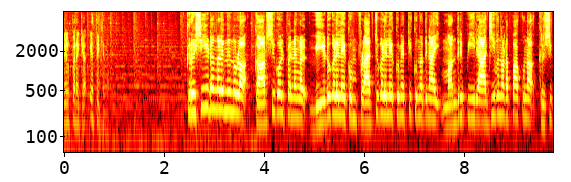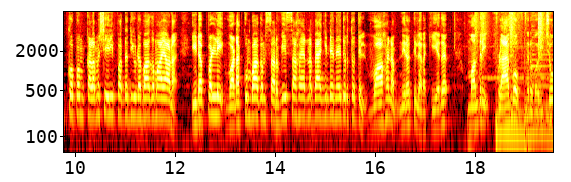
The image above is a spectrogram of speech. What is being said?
വിൽപ്പനയ്ക്ക് എത്തിക്കുന്നത്. കൃഷിയിടങ്ങളിൽ നിന്നുള്ള കാർഷികോൽപ്പന്നങ്ങൾ വീടുകളിലേക്കും ഫ്ളാറ്റുകളിലേക്കും എത്തിക്കുന്നതിനായി മന്ത്രി പി രാജീവ് നടപ്പാക്കുന്ന കൃഷിക്കൊപ്പം കളമശ്ശേരി പദ്ധതിയുടെ ഭാഗമായാണ് ഇടപ്പള്ളി വടക്കുംഭാഗം സർവീസ് സഹകരണ ബാങ്കിന്റെ നേതൃത്വത്തിൽ വാഹനം നിരത്തിലിറക്കിയത്. മന്ത്രി ഫ്ളാഗ് ഓഫ് നിർവഹിച്ചു.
